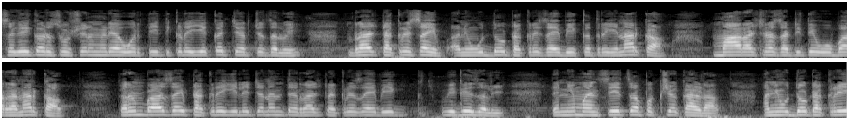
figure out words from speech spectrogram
सगळीकडे सोशल मीडियावरती तिकडे एकच चर्चा चालू आहे. राज ठाकरे साहेब आणि उद्धव ठाकरे साहेब एकत्र येणार का? महाराष्ट्रासाठी ते उभा राहणार का? कारण बाळासाहेब ठाकरे गेल्याच्यानंतर राज ठाकरे साहेब एक वेगळे झाले. त्यांनी मनसेचा पक्ष काढला आणि उद्धव ठाकरे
